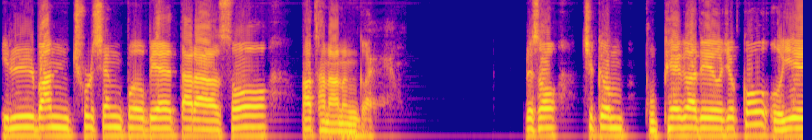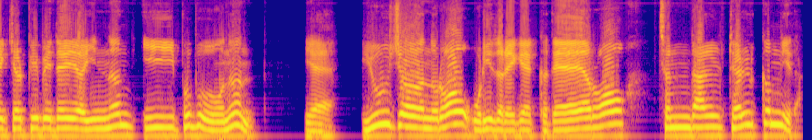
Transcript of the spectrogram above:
일반 출생법에 따라서 나타나는 거예요. 그래서 지금 부패가 되어졌고 의의 결핍이 되어 있는 이 부분은 예, 유전으로 우리들에게 그대로 전달될 겁니다.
